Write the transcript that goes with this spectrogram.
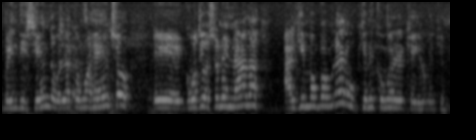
bendiciendo, ¿verdad? Como has hecho. Eh, como te digo, eso no es nada. ¿Alguien más va a hablar o quieren comer el cake? Lo que quieren.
